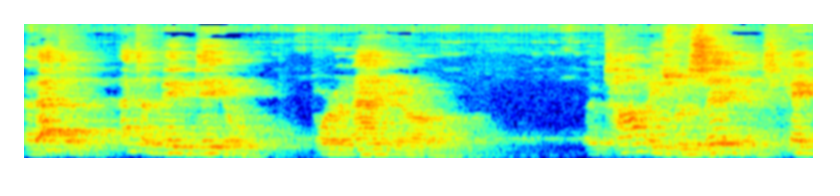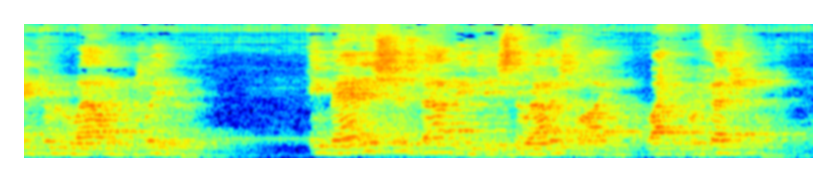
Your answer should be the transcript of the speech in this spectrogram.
Now that's a, that's a big deal for a nine-year-old. But Tommy's resilience came through loud and clear. He managed his diabetes throughout his life like a professional.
